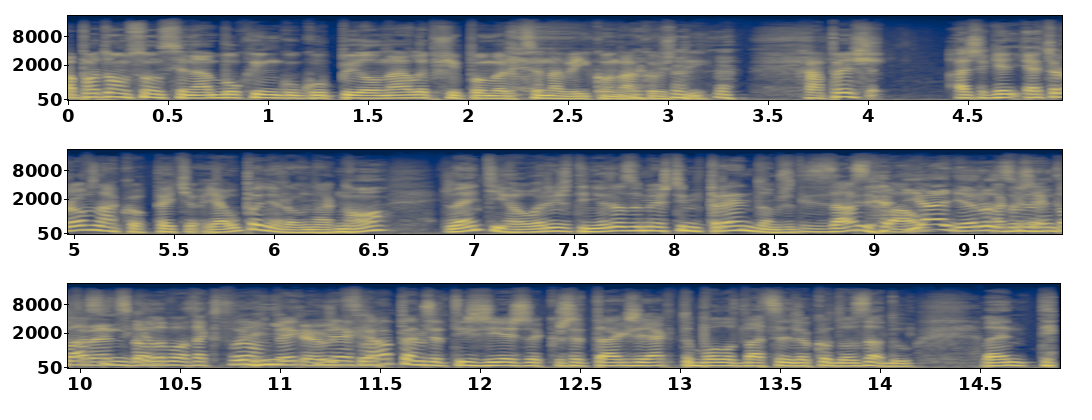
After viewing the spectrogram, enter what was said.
a potom som si na Bookingu kúpil najlepší pomer cena výkon, ako vždy. Chápeš? A že ja to rovnako, Peťo, ja úplne rovnako. No. Len ti hovorím, že ty nerozumieš tým trendom, že ty zaspal. Ja nerozumiem akože klasicky, trendom. lebo tak v tvojom veku, že ja Vynikajúco. chápem, že ty žiješ akože tak, že jak to bolo 20 rokov dozadu. Len tí,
